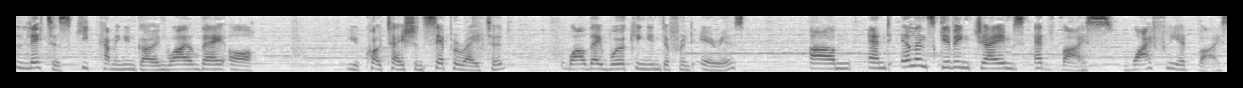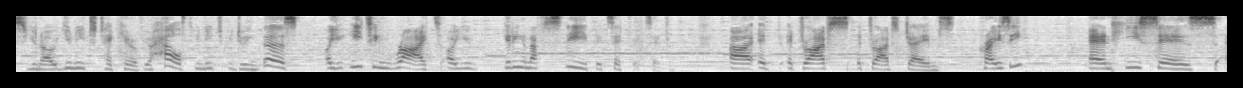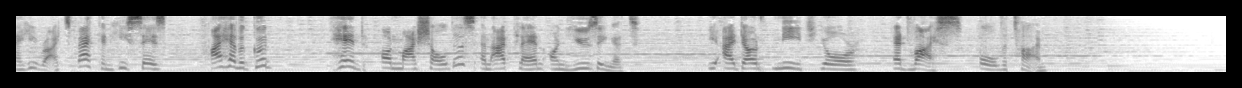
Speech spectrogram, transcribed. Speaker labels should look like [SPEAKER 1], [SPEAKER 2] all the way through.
[SPEAKER 1] letters keep coming and going while they are, you quotation, separated, while they're working in different areas. Um, and Ellen's giving James advice, wifely advice. You know, you need to take care of your health. You need to be doing this. Are you eating right? Are you getting enough sleep, etc., etc. Uh, it, it drives it drives James crazy, and he says he writes back and he says, "I have a good head on my shoulders, and I plan on using it. I don't need your advice all the time."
